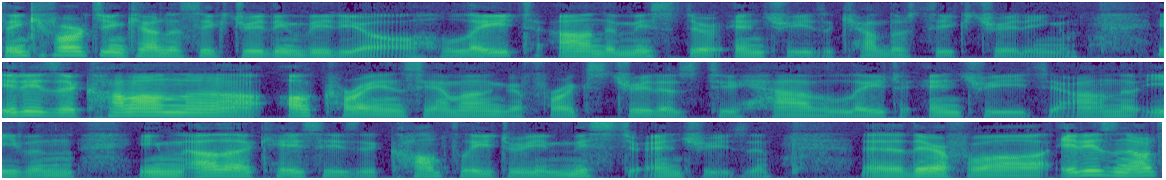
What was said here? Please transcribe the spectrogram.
Thank you for watching candlestick trading video. Late and Mr. Entries candlestick trading. It is a common uh, occurrence among forex traders to have late entries and even in other cases completely missed entries. Uh, therefore, it is not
